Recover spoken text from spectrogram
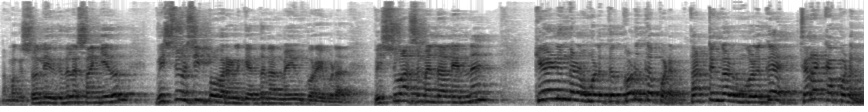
நமக்கு சொல்லி இருக்குதுல சங்கீதம் விசுவசிப்பவர்களுக்கு எந்த நன்மையும் குறைவுபடாது. விசுவாசம் என்றால் என்ன? கேளுங்கள் உங்களுக்கு கொடுக்கப்படும் தட்டுங்கள் உங்களுக்கு திறக்கப்படும்.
